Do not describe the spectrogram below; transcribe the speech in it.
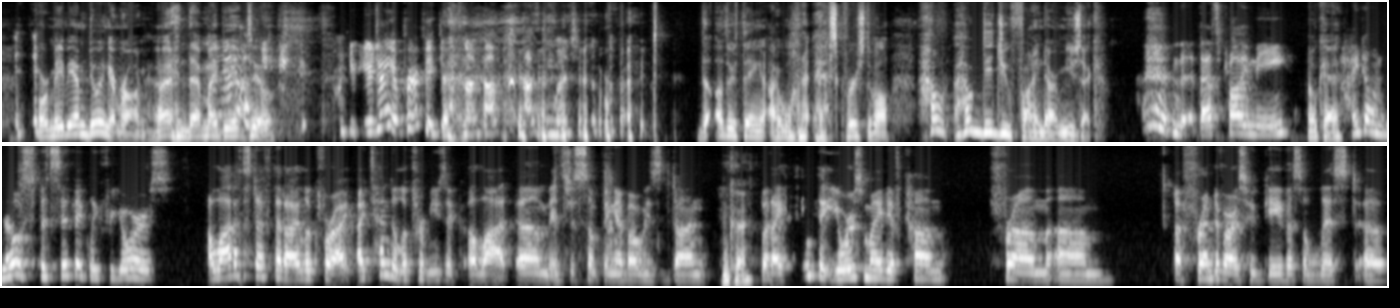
or maybe I'm doing it wrong. Uh, that might be it too. You're doing it perfect. It's not costing much. right. The other thing I want to ask, first of all, how how did you find our music? That's probably me. Okay. I don't know specifically for yours. A lot of stuff that I look for, I, I tend to look for music a lot. Um, it's just something I've always done. Okay. But I think that yours might have come from um, a friend of ours who gave us a list of,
